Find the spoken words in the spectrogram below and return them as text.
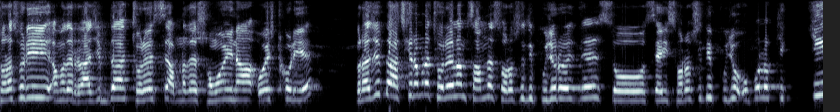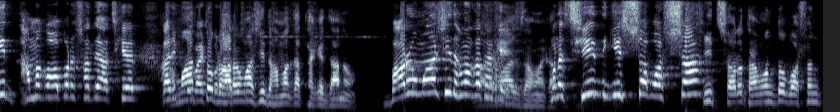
সরাসরি আমাদের রাজীব দা চলে এসেছে আপনাদের সময় না ওয়েস্ট করিয়ে। তো রাজীব দা আজকে আমরা চলে এলাম সামনে সরস্বতী পুজো রয়েছে। তো সেই সরস্বতী পুজো উপলক্ষে কি ধামাকা অফারের সাথে আজকের গাড়ি আমার তো বারো? মাসই ধামাকা থাকে জানো। বারো মাসই ধামাকা থাকে। মানে শীত গ্রীষ্ম বর্ষা? শীত শরৎ হেমন্ত বসন্ত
